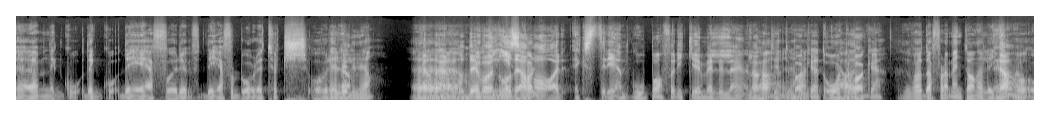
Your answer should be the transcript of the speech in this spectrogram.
Men det, går, det, går, det, er for, det er for dårlig touch over hele Ja. linja. Ja, det, er det. Eh, Og det var jo noe av det han var ekstremt god på for ikke veldig lang, lang tid tilbake. Et år ja, tilbake. Det var derfor de mente han, eller ikke, Ja. og,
